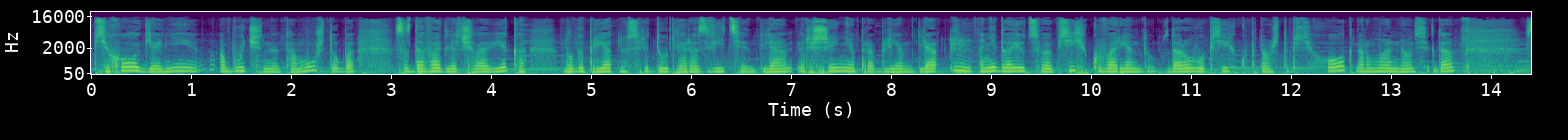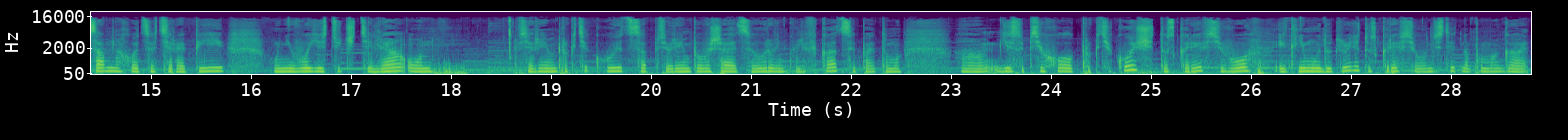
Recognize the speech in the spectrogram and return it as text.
Психологи, они обучены тому, чтобы создавать для человека благоприятную среду для развития, для решения проблем. Для... они дают свою психику в аренду, здоровую психику, потому что психолог нормальный, он всегда сам находится в терапии, у него есть учителя, он все время практикуется, все время повышает свой уровень квалификации, поэтому э, если психолог практикующий, то, скорее всего, и к нему идут люди, то, скорее всего, он действительно помогает.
